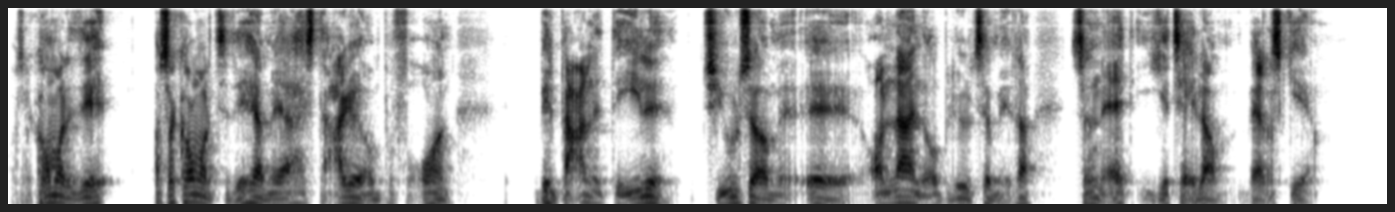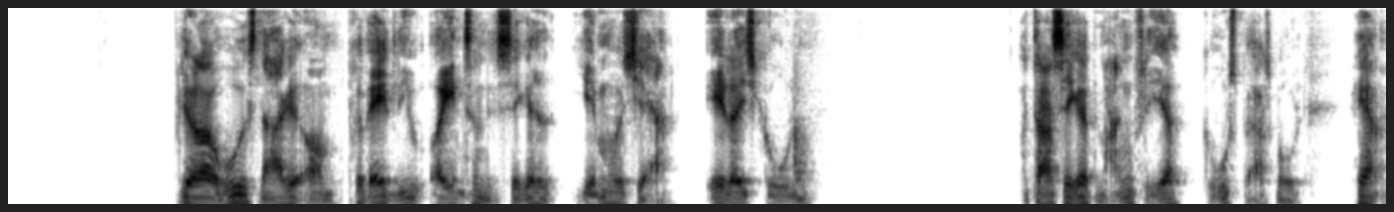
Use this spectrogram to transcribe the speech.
Og så kommer det, det og så kommer det til det her med at have snakket om på forhånd, vil barnet dele tvivlsomme øh, online-oplevelser med dig, sådan at I kan tale om, hvad der sker. Bliver der overhovedet snakket om privatliv og internetsikkerhed hjemme hos jer eller i skolen? Og der er sikkert mange flere gode spørgsmål. Her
